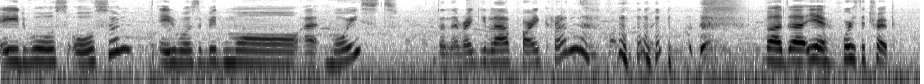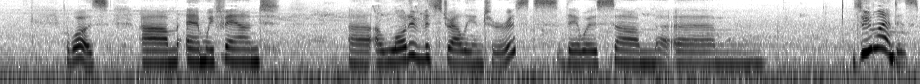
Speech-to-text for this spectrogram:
It was awesome. It was a bit more uh, moist than a regular park run. but uh, yeah, worth the trip. It was. Um, and we found uh, a lot of Australian tourists. There were some um, Zoolanders.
